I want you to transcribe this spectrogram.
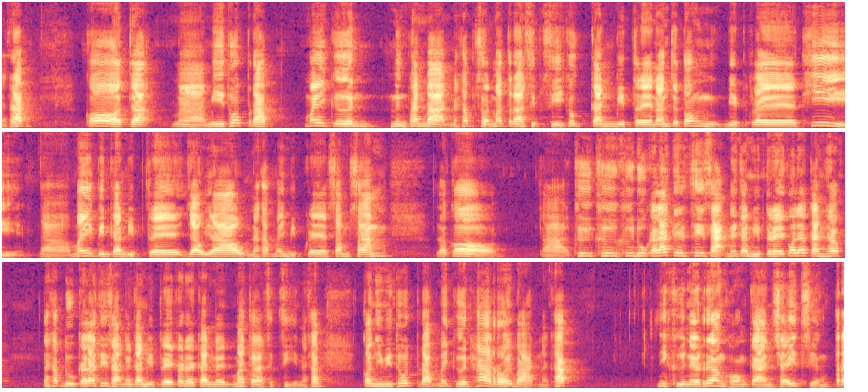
นะครับ ก็จะมีโทษปรับไม่เกิน 1,000 บาทนะครับ ส่วนมาตรา 14 ก็การบีบแตรนั้นจะต้องบีบแตรที่ไม่เป็นการบีบแตรยาวๆนะครับ ไม่บีบแตรซ้ำๆแล้วก็คือคือคือดูกาลเทศะในการบีบแตรก็แล้วกันครับนะครับดูกาลเทศะในการบีบแตรก็แล้วกันในมาตรา 14 นะครับก็จะมีโทษปรับไม่เกิน 500 บาทนะครับ นี่คือในเรื่องของการใช้เสียงแตร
